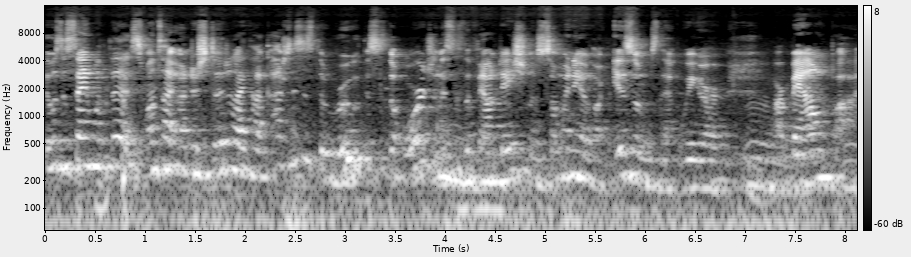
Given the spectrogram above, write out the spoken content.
It was the same with this. Once I understood it, I thought, gosh, this is the root, this is the origin, this is the foundation of so many of our isms that we are mm. are bound by.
